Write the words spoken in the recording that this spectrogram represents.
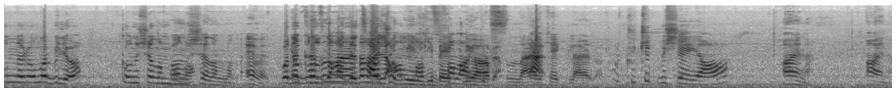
Bunlar olabiliyor. Konuşalım bunu. Konuşalım bunu. Evet. Bana bunu daha kadınlar detaylı çok anlat ilgi falan bekliyor gibi. aslında Ha. erkeklerden. Küçük bir şey ya. Aynen. Aynen.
